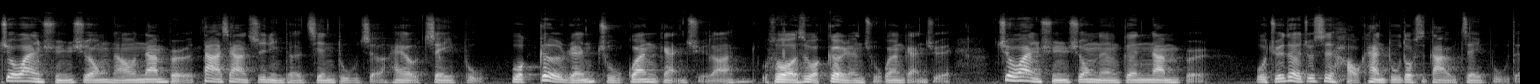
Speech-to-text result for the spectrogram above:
旧案寻凶》，然后《Number》、《大厦之灵的监督者》，还有这一部。我个人主观感觉啦，我说的是我个人主观感觉，《旧案寻凶》呢跟《Number》，我觉得就是好看度都是大于这一部的。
